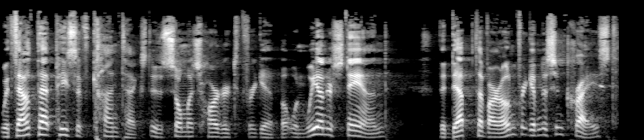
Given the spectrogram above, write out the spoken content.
Without that piece of context, it is so much harder to forgive. But when we understand the depth of our own forgiveness in Christ,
